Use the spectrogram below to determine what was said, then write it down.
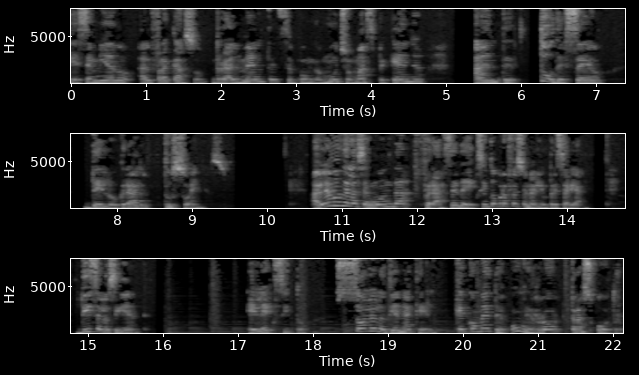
que ese miedo al fracaso realmente se ponga mucho más pequeño ante tu deseo de lograr tus sueños. Hablemos de la segunda frase de éxito profesional y empresarial. Dice lo siguiente. El éxito solo lo tiene aquel que comete un error tras otro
